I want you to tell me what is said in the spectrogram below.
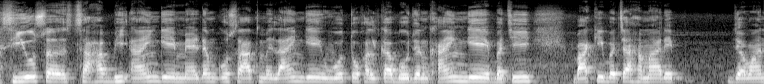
सीओ साहब भी आएँगे, मैडम को साथ में लाएँगे वो तो हल्का भोजन खाएँगे, बची, बाकी बचा हमारे जवान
